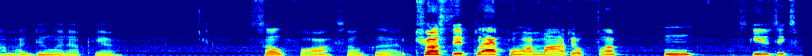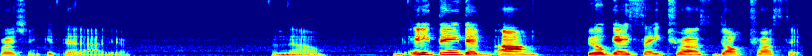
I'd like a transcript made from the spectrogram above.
How am I doing up here? So far, so good. Trusted platform module. Fuck. excuse the expression. Get that out of there. No. anything that um, Bill Gates say trust, don't trust it.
